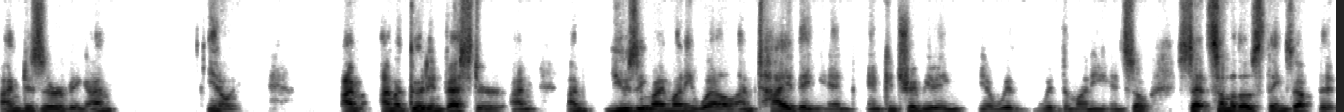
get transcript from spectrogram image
I'm deserving, I'm, you know, I'm I'm a good investor. I'm I'm using my money well. I'm tithing and and contributing, you know, with with the money. And so set some of those things up that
